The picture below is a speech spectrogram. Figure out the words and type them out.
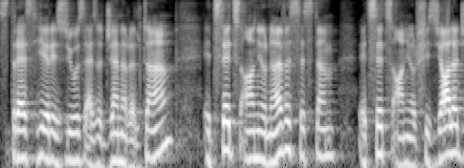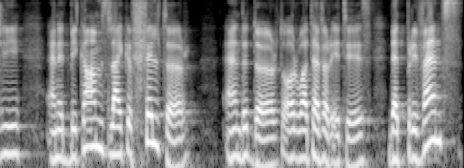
Stress here is used as a general term. It sits on your nervous system, it sits on your physiology, and it becomes like a filter and the dirt or whatever it is that prevents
